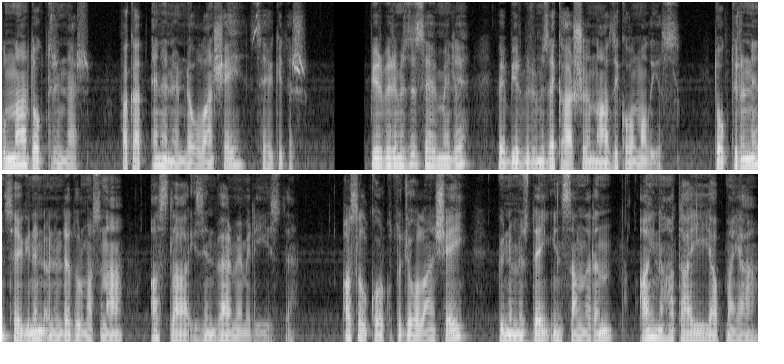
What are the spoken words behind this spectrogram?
bunlar doktrinler. Fakat en önemli olan şey sevgidir. Birbirimizi sevmeli ve birbirimize karşı nazik olmalıyız. Doktrinin sevginin önünde durmasına asla izin vermemeliyiz de. Asıl korkutucu olan şey günümüzde insanların aynı hatayı yapmaya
